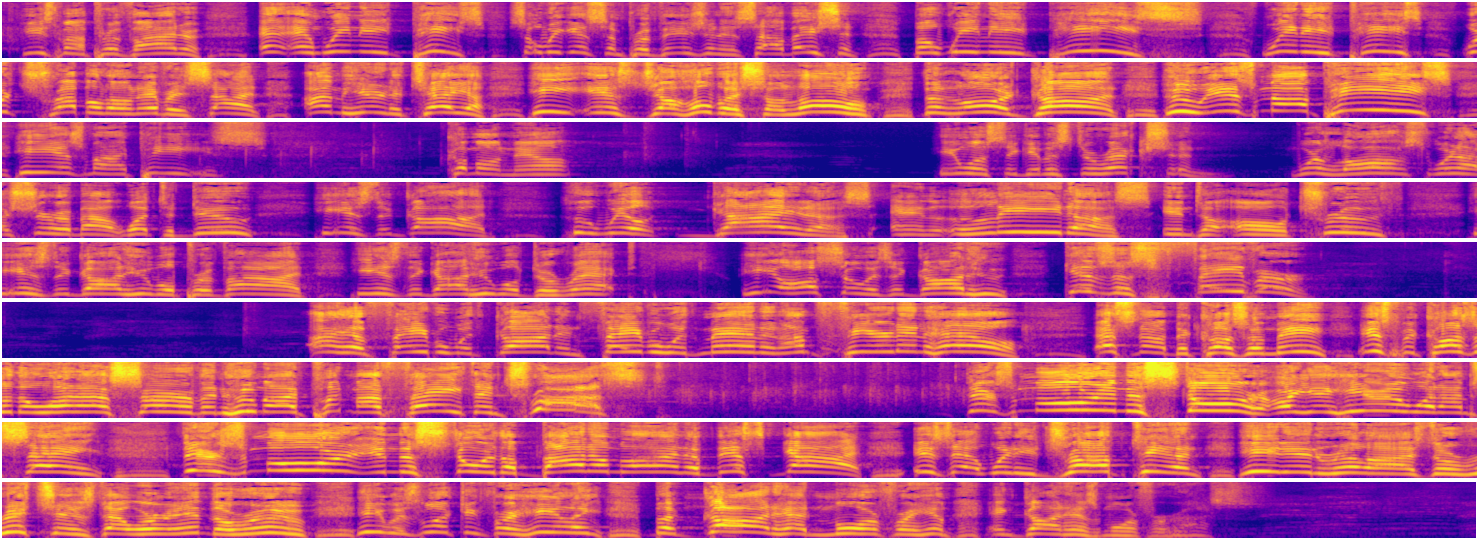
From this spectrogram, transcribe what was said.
He's my provider. And, and, we need peace. So we get some provision and salvation, but we need peace. We need peace. We're troubled on every side. I'm here to tell you, He is Jehovah Shalom, the Lord God, who is my peace. He is my peace. Come on now. He wants to give us direction. We're lost. We're not sure about what to do. He is the God who will guide us and lead us into all truth. He is the God who will provide. He is the God who will direct. He also is a God who gives us favor. I have favor with God and favor with man, and I'm feared in hell. That's not because of me, it's because of the one I serve and whom I put my faith and trust. There's more in the store. Are you hearing what I'm saying? There's more in the store. The bottom line of this guy is that when he dropped in, he didn't realize the riches that were in the room. He was looking for healing, but God had more for him, and God has more for us.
